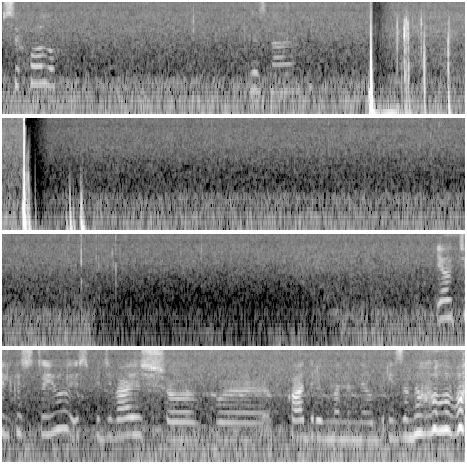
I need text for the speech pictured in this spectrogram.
Психолог. Не знаю. Я от тільки стою і сподіваюся, що в, кадрі в мене не обрізана голова.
